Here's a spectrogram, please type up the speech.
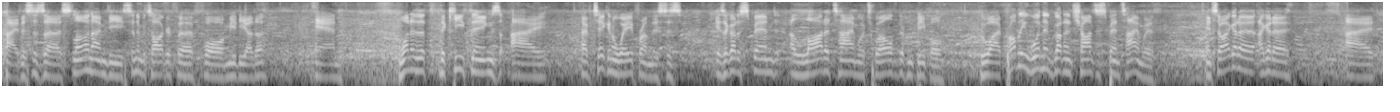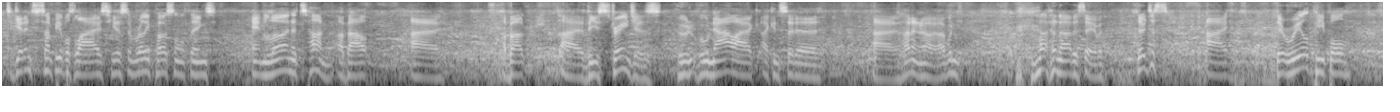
Hi, this is uh, Sloan. I'm the cinematographer for Me the Other. And one of the, the key things I, I've taken away from this is, is I got to spend a lot of time with 12 different people who I probably wouldn't have gotten a chance to spend time with. And so I gotta, I gotta, uh, to get into some people's lives, hear some really personal things, and learn a ton about uh, about uh, these strangers who, who now I, I consider uh, I don't know I wouldn't I don't know how to say it but they're just uh, they're real people.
